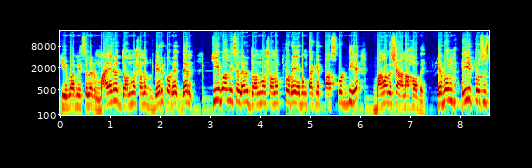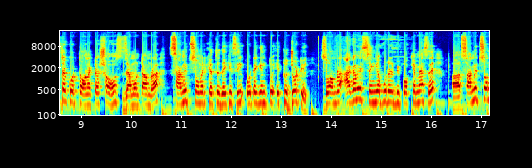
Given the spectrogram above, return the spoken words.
কিউবা মিসেলের মায়ের জন্ম সনদ বের করে দেন কিউবা মিসেলের জন্ম সনদ করে এবং তাকে পাসপোর্ট দিয়ে বাংলাদেশে আনা হবে। এবং এই প্রসেসটা করতে অনেকটা সহজ, যেমনটা আমরা সামিত সোমের ক্ষেত্রে দেখেছি ওটা কিন্তু একটু জটিল। সো আমরা আগামী সিঙ্গাপুরের বিপক্ষে ম্যাচে সামিত সোম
